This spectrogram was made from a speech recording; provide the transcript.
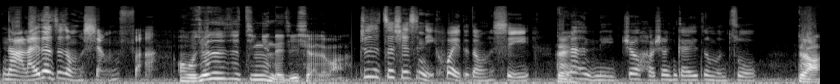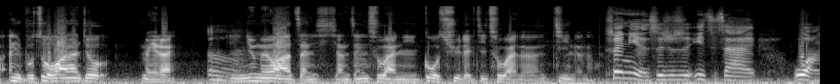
哪来的这种想法？哦，我觉得是经验累积起来的吧。就是这些是你会的东西，对，那你就好像该这么做。对啊，那你不做的话，那就没了，嗯，你就没办法展想展现出来你过去累积出来的技能了。所以你也是，就是一直在往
